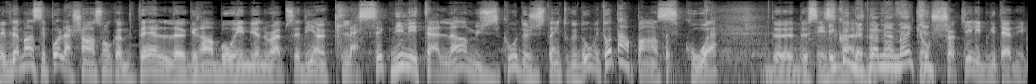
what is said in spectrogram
Évidemment, c'est pas la chanson comme telle, le grand Bohemian Rhapsody, un classique, ni les talents musicaux de Justin Trudeau. Mais toi, t'en penses quoi de, de ces Écoute, images ben, premièrement, qui, ont, qui ont Kid- choqué les Britanniques?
